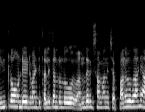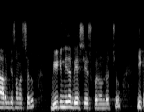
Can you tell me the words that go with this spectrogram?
ఇంట్లో ఉండేటువంటి తల్లిదండ్రులు అందరికి సంబంధించిన పనులు కానీ ఆరోగ్య సమస్యలు వీటి మీద బేస్ చేసుకొని ఉండొచ్చు. ఇక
